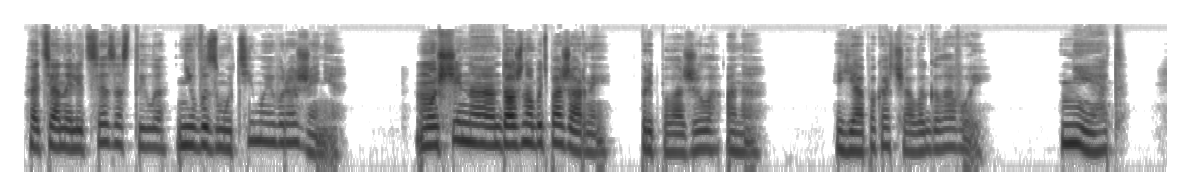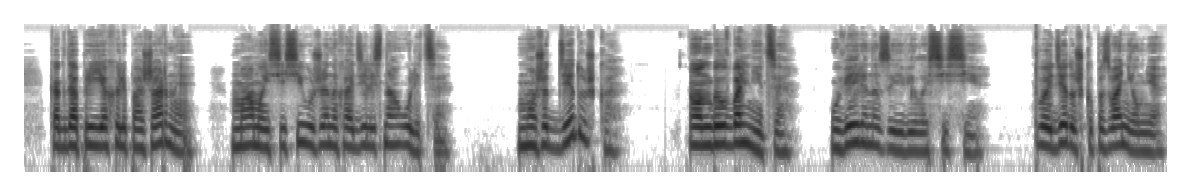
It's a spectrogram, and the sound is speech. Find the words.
хотя на лице застыло невозмутимое выражение. «Мужчина должно быть пожарный», — предположила она. Я покачала головой. «Нет. Когда приехали пожарные, мама и Сиси уже находились на улице. Может, дедушка?» «Он был в больнице», — уверенно заявила Сиси. «Твой дедушка позвонил мне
